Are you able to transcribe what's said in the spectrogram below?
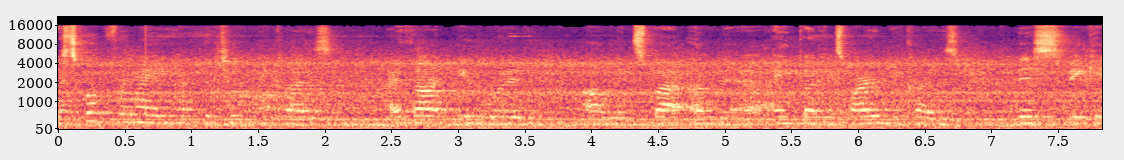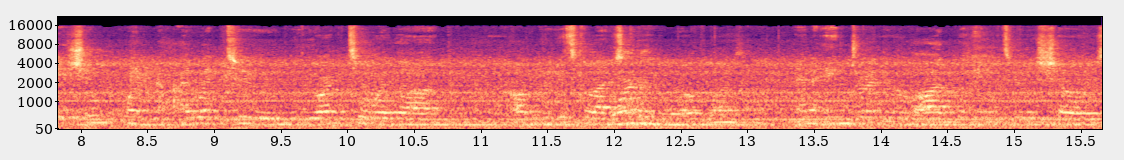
scoped for my picture because I thought it would um, inspire. Um, I got inspired because this vacation when I went to New York to where the um, biggest collection in the world was, and I enjoyed it a lot looking through the shows.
